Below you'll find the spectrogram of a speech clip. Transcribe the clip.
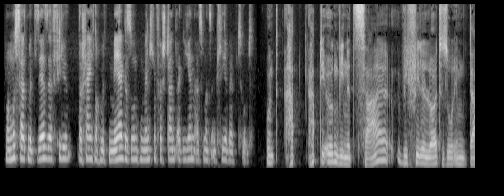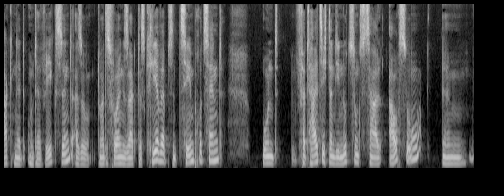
man muss halt mit sehr, sehr viel, wahrscheinlich noch mit mehr gesunden Menschenverstand agieren, als man es im Clear Web tut. Und habt, habt ihr irgendwie eine Zahl, wie viele Leute so im Darknet unterwegs sind? Also du hattest vorhin gesagt, das Clear Web sind 10 Prozent und verteilt sich dann die Nutzungszahl auch so? Ähm,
